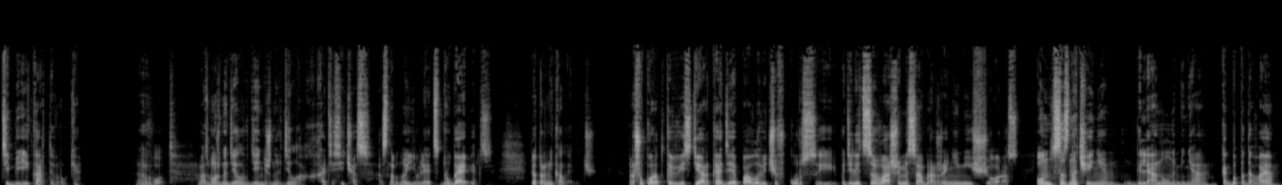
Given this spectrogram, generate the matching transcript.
тебе и карты в руки. Вот. Возможно, дело в денежных делах, хотя сейчас основной является другая версия. Петр Николаевич, Прошу коротко ввести Аркадия Павловича в курс и поделиться вашими соображениями еще раз». Он со значением глянул на меня, как бы подавая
